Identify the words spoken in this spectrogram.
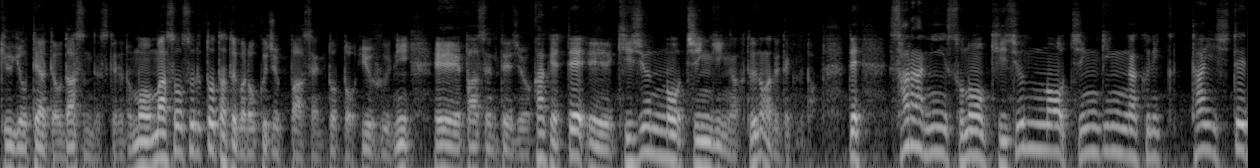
休業手当を出すんですけれども、まあ、そうすると例えば60%というふうに、えー、パーセンテージをかけて、えー、基準の賃金額というのが出てくると。でさらにその基準の賃金額に対して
